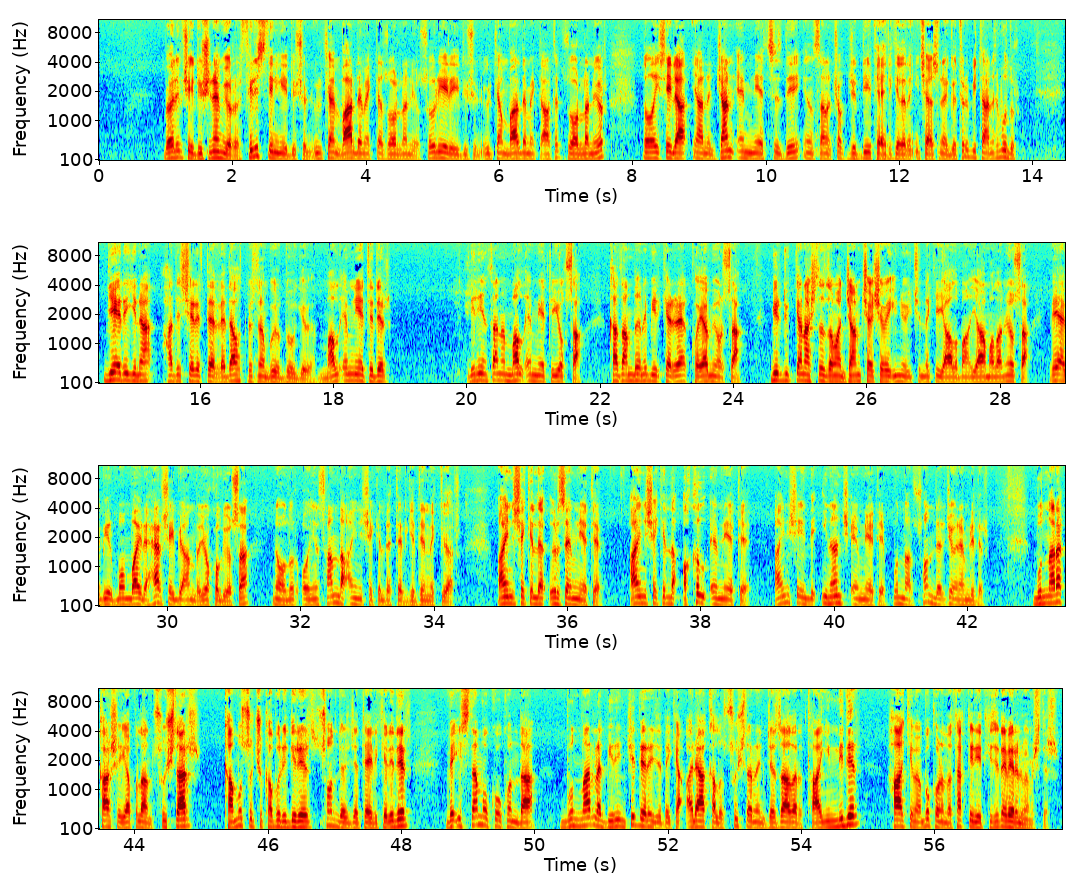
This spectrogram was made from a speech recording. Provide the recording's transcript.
Böyle bir şey düşünemiyoruz. Filistinliyi düşün, ülkem var demekte zorlanıyor. Suriyeliyi düşün, ülkem var demekte artık zorlanıyor. Dolayısıyla yani can emniyetsizliği insanı çok ciddi tehlikelerin içerisine götürür. Bir tanesi budur. Diğeri yine hadis-i şerifte veda hutbesinde buyurduğu gibi mal emniyetidir. Bir insanın mal emniyeti yoksa, kazandığını bir kere koyamıyorsa, bir dükkan açtığı zaman cam çerçeve iniyor, içindeki yağmalanıyorsa veya bir bombayla her şey bir anda yok oluyorsa ne olur? O insan da aynı şekilde terk diyor. Aynı şekilde ırz emniyeti, aynı şekilde akıl emniyeti, aynı şekilde inanç emniyeti bunlar son derece önemlidir. Bunlara karşı yapılan suçlar kamu suçu kabul edilir, son derece tehlikelidir ve İslam hukukunda bunlarla birinci derecedeki alakalı suçların cezaları tayinlidir. Hakime bu konuda takdir yetkisi de verilmemiştir.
